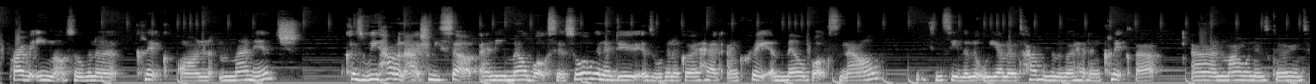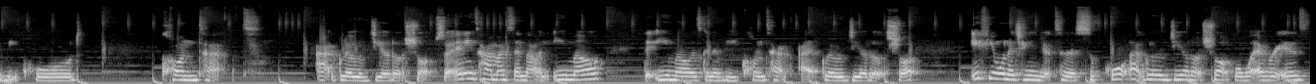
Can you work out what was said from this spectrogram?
private email. So we're going to click on manage because we haven't actually set up any mailboxes. So what we're going to do is we're going to go ahead and create a mailbox now. You can see the little yellow tab. I'm going to go ahead and click that. And my one is going to be called contact at glowwithgio.shop. So anytime I send out an email, the email is going to be contact at glowwithgio.shop. If you want to change it to support at glowwithgio.shop or whatever it is,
